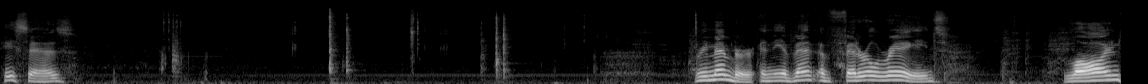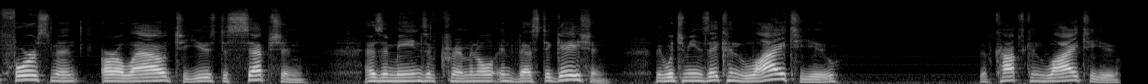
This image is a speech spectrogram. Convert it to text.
he says, Remember, in the event of federal raids, law enforcement are allowed to use deception as a means of criminal investigation, which means they can lie to you. The cops can lie to you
